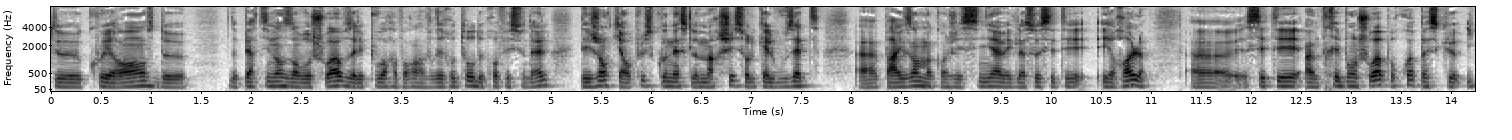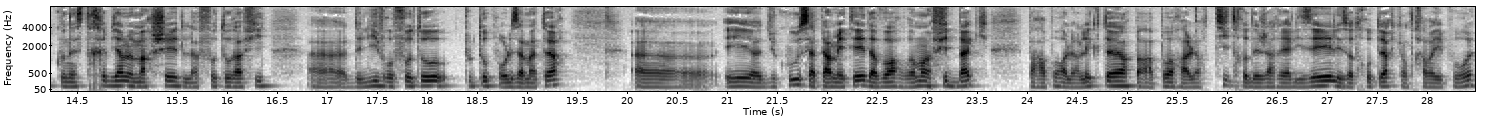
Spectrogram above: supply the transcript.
de cohérence, de, de pertinence dans vos choix, vous allez pouvoir avoir un vrai retour de professionnels, des gens qui en plus connaissent le marché sur lequel vous êtes. par exemple, quand j'ai signé avec la société Erol, euh, c'était un très bon choix. Pourquoi? Parce qu'ils connaissent très bien le marché de la photographie, euh, des livres photos plutôt pour les amateurs. Euh, et du coup, ça permettait d'avoir vraiment un feedback par rapport à leurs lecteurs, par rapport à leurs titres déjà réalisés, les autres auteurs qui ont travaillé pour eux.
